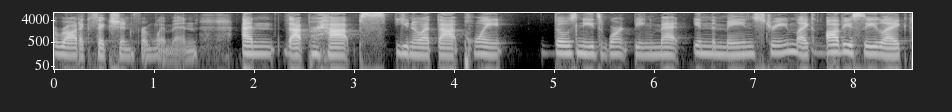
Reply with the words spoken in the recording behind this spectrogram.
erotic fiction from women, and that perhaps you know at that point those needs weren't being met in the mainstream. Like obviously, like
